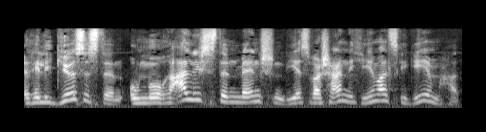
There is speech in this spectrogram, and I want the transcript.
religiösesten und moralischsten Menschen, die es wahrscheinlich jemals gegeben hat.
